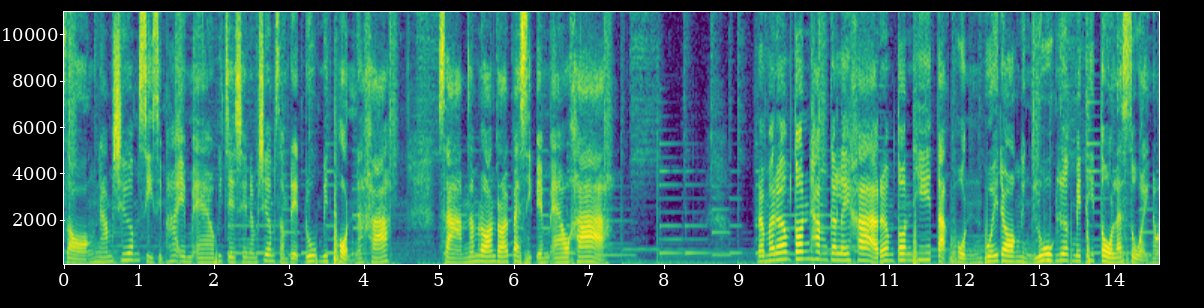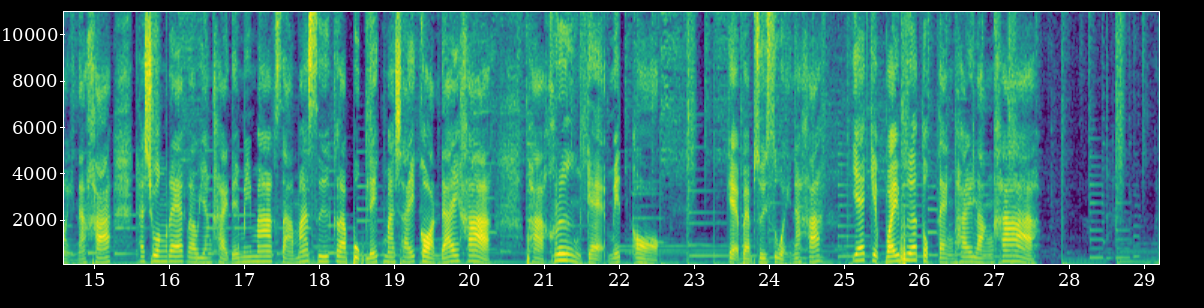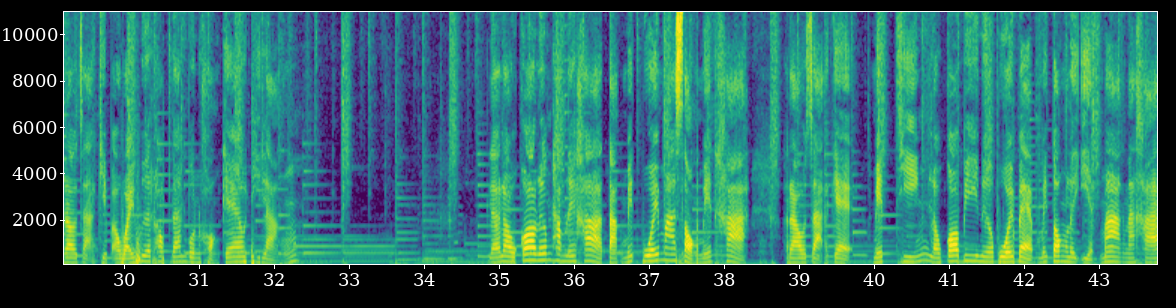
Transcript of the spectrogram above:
2. น้ำเชื่อม 45 ml พี่เจใช้น้ำเชื่อมสำเร็จรูปมิตรผลนะคะ 3. น้ำร้อน 180 ml ค่ะ เรามาเริ่มต้นทำกันเลยค่ะ เริ่มต้นที่ตักผลบวยดอง1ลูกเลือกเม็ดที่โตและสวยหน่อยนะคะ ถ้าช่วงแรกเรายังขายได้ไม่มาก สามารถซื้อกระปุกเล็กมาใช้ก่อนได้ค่ะ ผ่าครึ่งแกะเม็ดออก แกะแบบสวยๆนะคะ แยกเก็บไว้เพื่อตกแต่งภายหลังค่ะ เราจะเก็บเอาไว้เพื่อท็อปด้านบนของแก้วทีหลังแล้วเราก็เริ่มทำเลยค่ะ ตักเม็ดบวยมา 2 เม็ดค่ะ เราจะแกะเม็ดทิ้ง แล้วก็บี้เนื้อบวยแบบไม่ต้องละเอียดมากนะคะ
